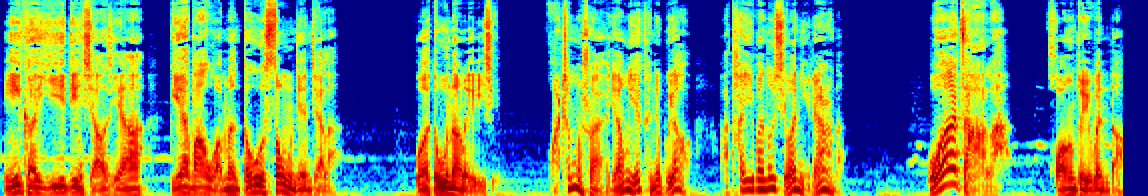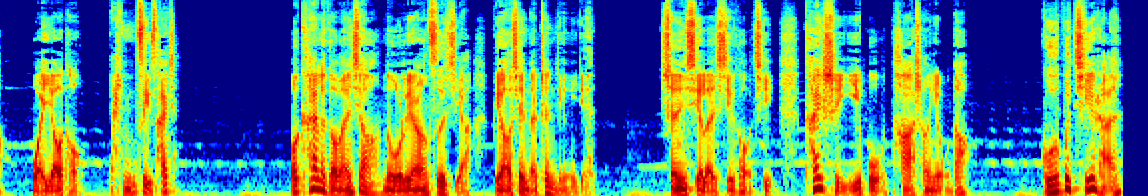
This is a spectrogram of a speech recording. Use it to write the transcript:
你可一定小心啊，别把我们都送进去了。”我嘟囔了一句：“我这么帅，杨爷肯定不要啊！他一般都喜欢你这样的。”我咋了？黄队问道。我摇头：“哎，你自己猜去。”我开了个玩笑，努力让自己啊表现的镇定一点，深吸了吸口气，开始一步踏上甬道。果不其然，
